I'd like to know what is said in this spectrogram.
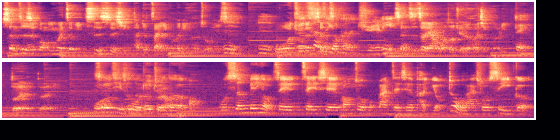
甚至是光因为这一次事情，他就再也不跟你合作一次。嗯嗯，我觉得甚至有可能决裂，甚至这样我都觉得合情合理。对对对，所以其实我就觉得，哦，我身边有这这些工作伙伴，这些朋友，对我来说是一个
